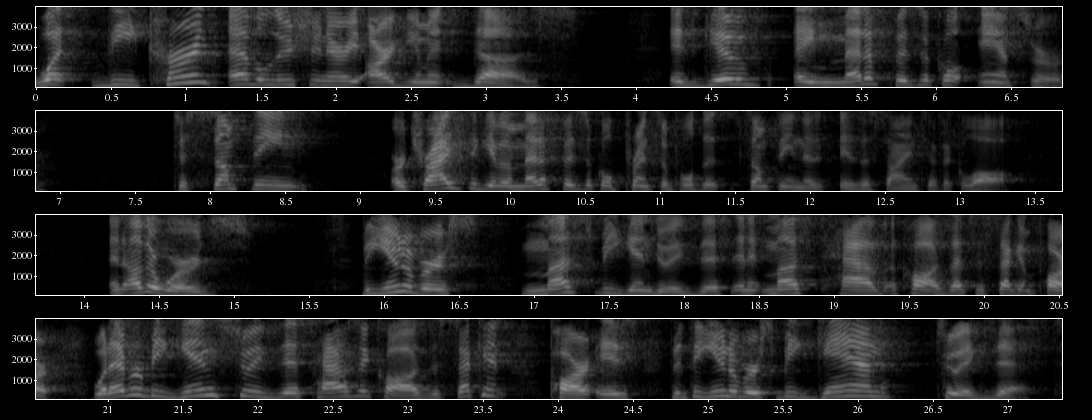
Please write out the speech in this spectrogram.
What the current evolutionary argument does is give a metaphysical answer to something, or tries to give a metaphysical principle to something that is a scientific law. In other words, the universe must begin to exist and it must have a cause. That's the second part. Whatever begins to exist has a cause. The second part is that the universe began to exist.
